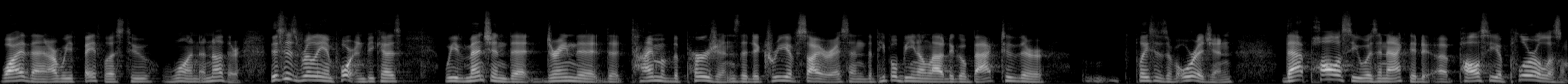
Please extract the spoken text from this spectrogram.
Why then are we faithless to one another? This is really important because we've mentioned that during the, the time of the Persians, the decree of Cyrus, and the people being allowed to go back to their places of origin, that policy was enacted, a policy of pluralism.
